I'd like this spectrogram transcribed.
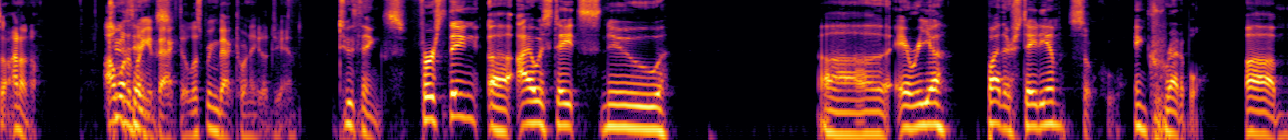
So I don't know. I Two want to bring it things. back though. Let's bring back Tornado Jam. Two things. First thing, uh, Iowa State's new uh, area by their stadium. So cool. incredible. Um,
